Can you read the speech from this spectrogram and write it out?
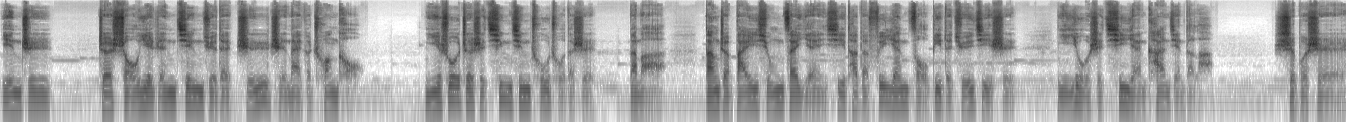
因之，这守夜人坚决地直指那个窗口。你说这是清清楚楚的事，那么当这白熊在演习他的飞檐走壁的绝技时，你又是亲眼看见的了，是不是？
